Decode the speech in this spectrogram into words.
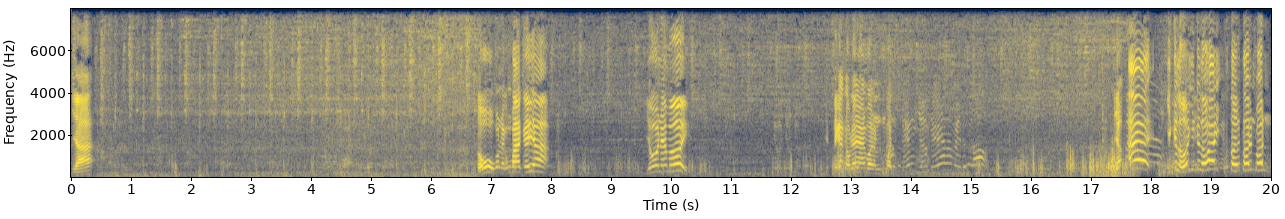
Dạ. Đủ con này cũng 3 kg á. Vô anh em ơi để cắt đầu đây anh mình mình dạ ê những cái lưỡi những cái lưỡi từ từ anh bình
